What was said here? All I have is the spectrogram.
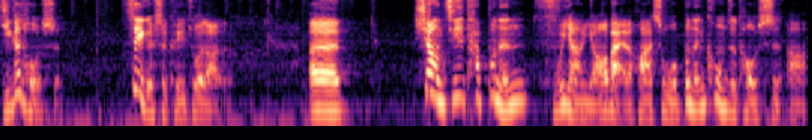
一个透视，这个是可以做到的，呃。相机它不能俯仰摇摆的话，是我不能控制透视啊。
